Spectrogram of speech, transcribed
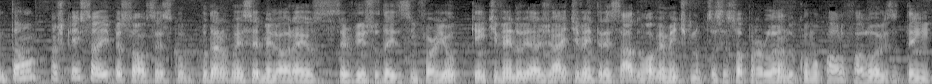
Então, acho que é isso aí, pessoal. Vocês puderam conhecer melhor aí os serviços da Easy Sim for You. Quem estiver indo viajar e estiver interessado, obviamente que não precisa ser só para Orlando, como o Paulo falou, eles têm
